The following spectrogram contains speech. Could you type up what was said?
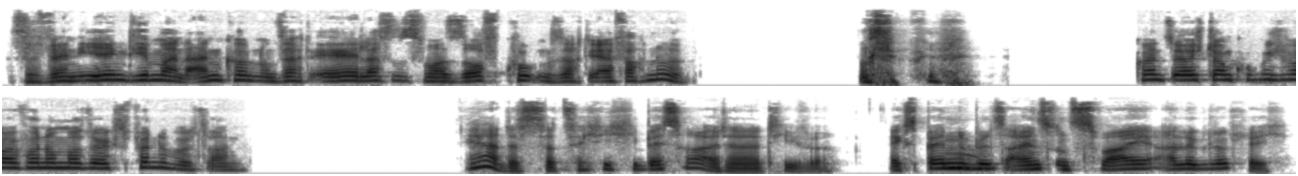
Also wenn irgendjemand ankommt und sagt, ey, lass uns mal Soft gucken, sagt ihr einfach nö. Ganz ehrlich, dann gucke ich mir einfach nochmal so Expendables an. Ja, das ist tatsächlich die bessere Alternative. Expendables ja. 1 und 2, alle glücklich.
